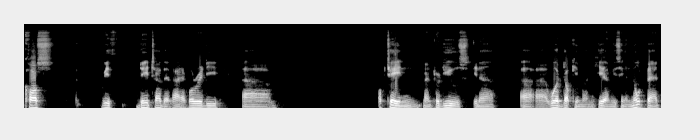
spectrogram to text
course with data that I have already uh, obtained and produced in a, a, Word document. Here I'm using a notepad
